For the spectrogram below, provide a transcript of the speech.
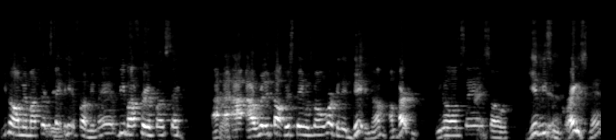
you know I'm in my feelings. Take the hit for me, man. Be my friend for a second. I, Right. I I really thought this thing was gonna work and it didn't. I'm I'm hurting. You know what I'm saying? Right. So give me some grace, man.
